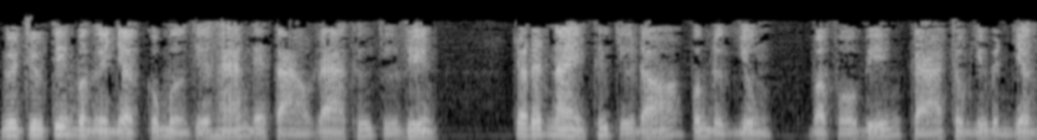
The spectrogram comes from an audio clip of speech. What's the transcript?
Người Triều Tiên và người Nhật cũng mượn chữ Hán để tạo ra thứ chữ riêng, cho đến nay thứ chữ đó vẫn được dùng và phổ biến cả trong giới bình dân.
